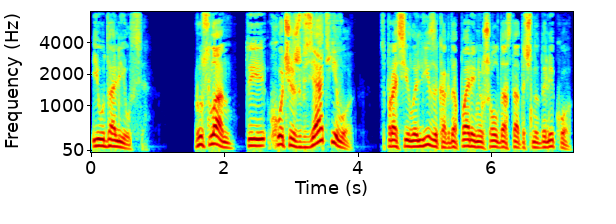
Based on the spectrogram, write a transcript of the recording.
и удалился. «Руслан, ты хочешь взять его?» — спросила Лиза, когда парень ушел достаточно далеко.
